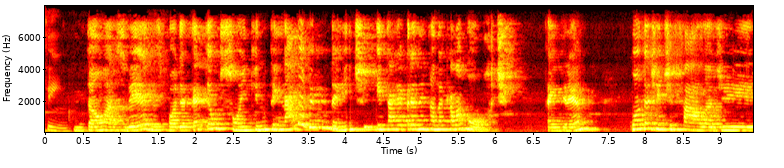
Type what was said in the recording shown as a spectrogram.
Sim. Então, às vezes, pode até ter um sonho que não tem nada a ver com dente e está representando aquela morte. Tá entendendo? Quando a gente fala de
